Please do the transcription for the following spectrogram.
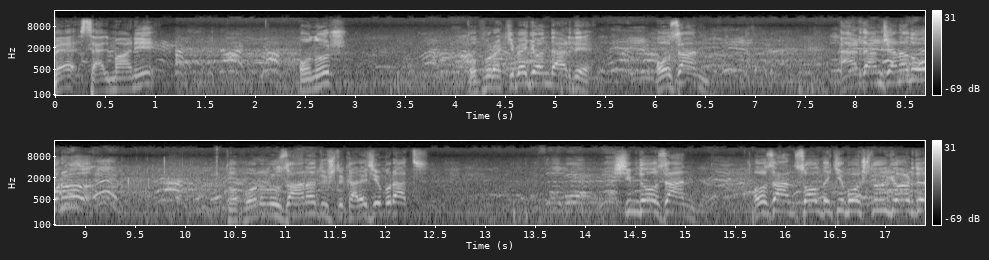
Ve Selmani Onur topu rakibe gönderdi. Ozan Erdemcan'a doğru Top onun uzağına düştü kaleci Murat. Şimdi Ozan. Ozan soldaki boşluğu gördü.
